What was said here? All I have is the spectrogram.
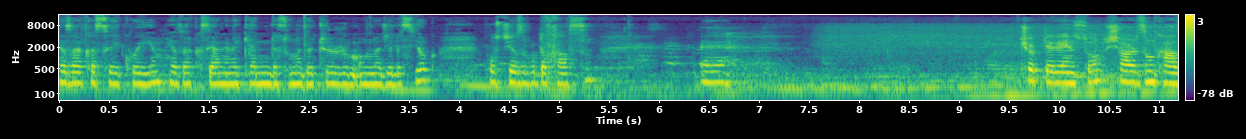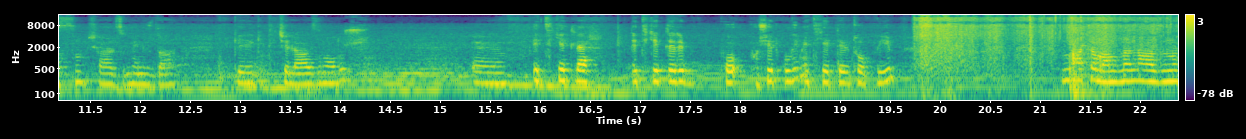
yazar kasayı koyayım. Yazar kasayı anneme kendim de sonra götürürüm. Onun acelesi yok. Post cihazı burada kalsın. E, çöpleri en son. Şarjım kalsın. Şarjım henüz daha gele gittikçe lazım olur. E, etiketler. Etiketleri po- poşet bulayım. Etiketleri toplayayım. Bunlar tamam. Bunların ağzını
